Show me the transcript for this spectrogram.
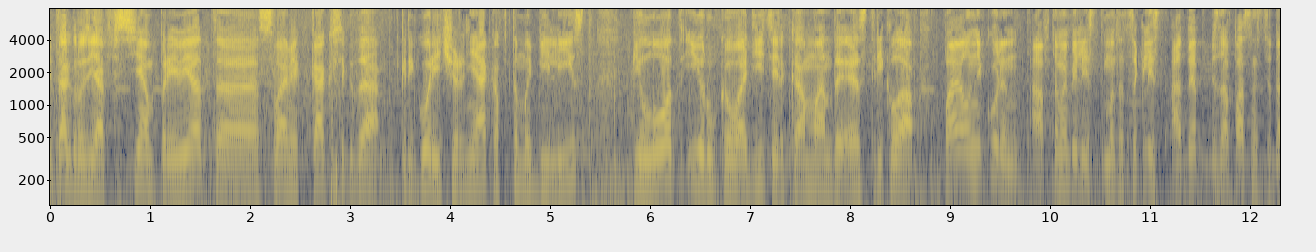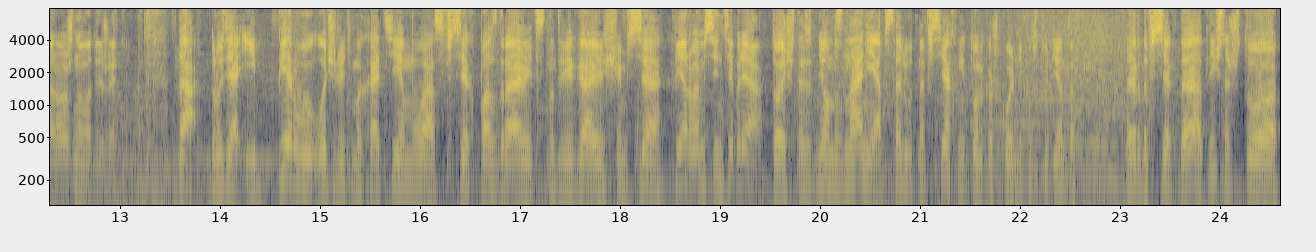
Итак, друзья, всем привет! Э, С вами, как всегда, Григорий Черняк, автомобилист, пилот и руководитель команды S3 Club. Павел Никулин, автомобилист, мотоциклист, адепт безопасности дорожного движения. Да, друзья, и в первую очередь мы хотим вас всех поздравить с надвигающимся 1 сентября. Точно, с Днем Знаний абсолютно всех, не только школьников, студентов, наверное, всех, да, отлично, что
